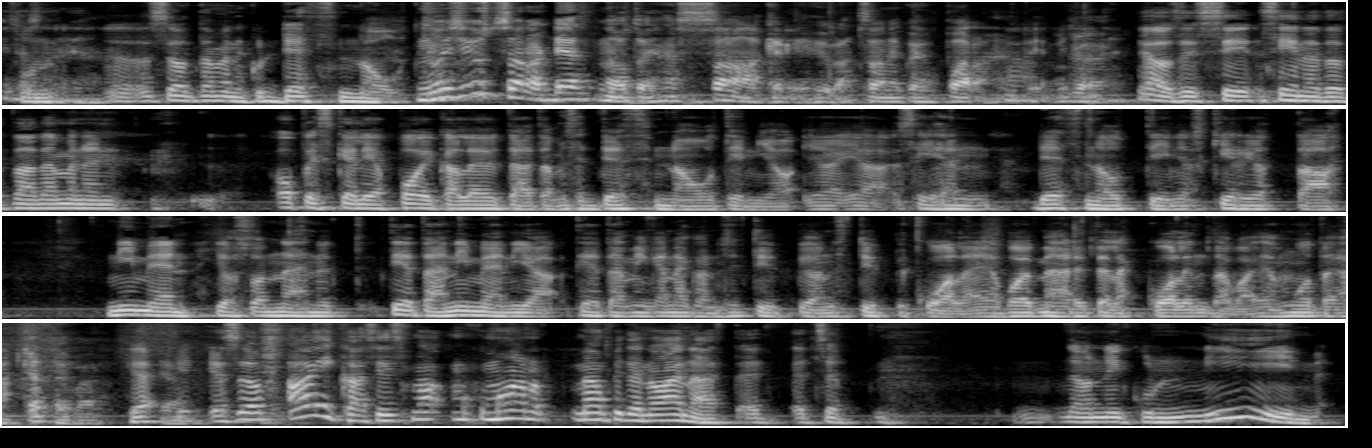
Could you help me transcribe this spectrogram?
Mitä sun- sarjaa? se on tämmöinen kuin Death Note. No olisi just sanoa Death Note on ihan saakeli hyvä. Se on niinku ihan parhaimpia. Okei. te- Joo, siis si, siinä tota, tämmöinen opiskelijapoika löytää tämmöisen Death Notein ja, ja, ja siihen Death Noteen, jos kirjoittaa nimen, jos on nähnyt, tietää nimen ja tietää minkä näköinen se tyyppi on, niin se tyyppi kuolee ja voi määritellä kuolintavaa ja muuta. Ja, Kätevää. ja, Joo. ja se on aika, siis mä, mä- kun mä oon, mä oon pitänyt aina, että, että, että se, ne on niin, kuin niin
